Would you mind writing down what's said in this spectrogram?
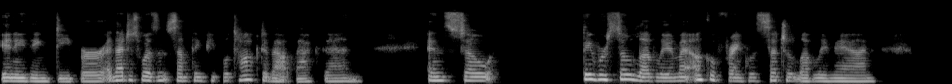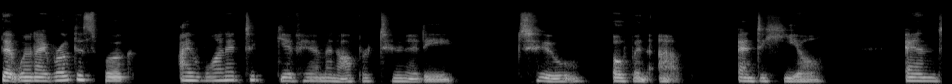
anything deeper. And that just wasn't something people talked about back then. And so they were so lovely. And my Uncle Frank was such a lovely man that when I wrote this book, I wanted to give him an opportunity to open up and to heal. And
